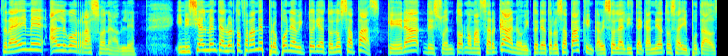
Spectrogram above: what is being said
tráeme algo razonable. Inicialmente Alberto Fernández propone a Victoria Tolosa Paz, que era de su entorno más cercano, Victoria Tolosa Paz, que encabezó la lista de candidatos a diputados.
